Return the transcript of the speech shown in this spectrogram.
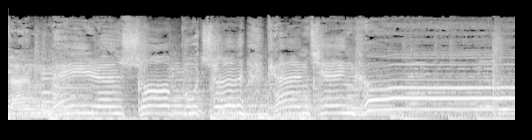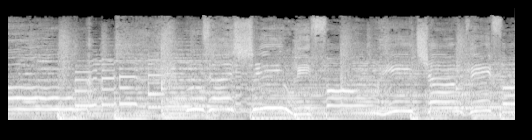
但没人说不准看天空，在心里缝一张披风，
